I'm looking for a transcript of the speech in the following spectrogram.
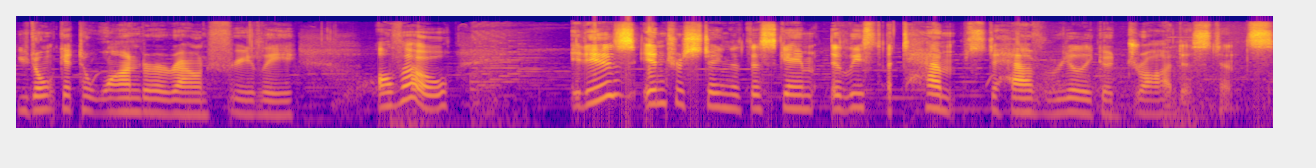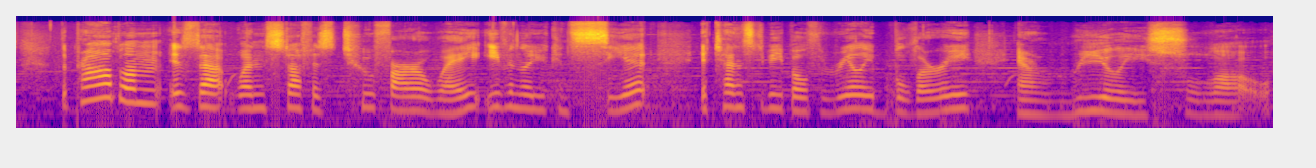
You don't get to wander around freely. Although, It is interesting that this game at least attempts to have really good draw distance. The problem is that when stuff is too far away, even though you can see it, it tends to be both really blurry and really slow.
